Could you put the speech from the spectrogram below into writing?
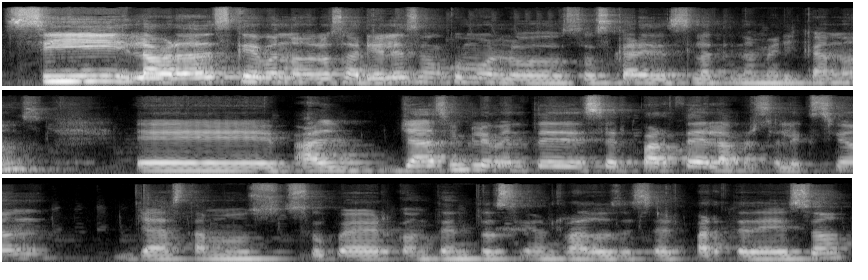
Sí, la verdad es que, bueno, los Arieles son como los Óscares latinoamericanos. Eh, al ya simplemente ser parte de la preselección, ya estamos súper contentos y honrados de ser parte de eso.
